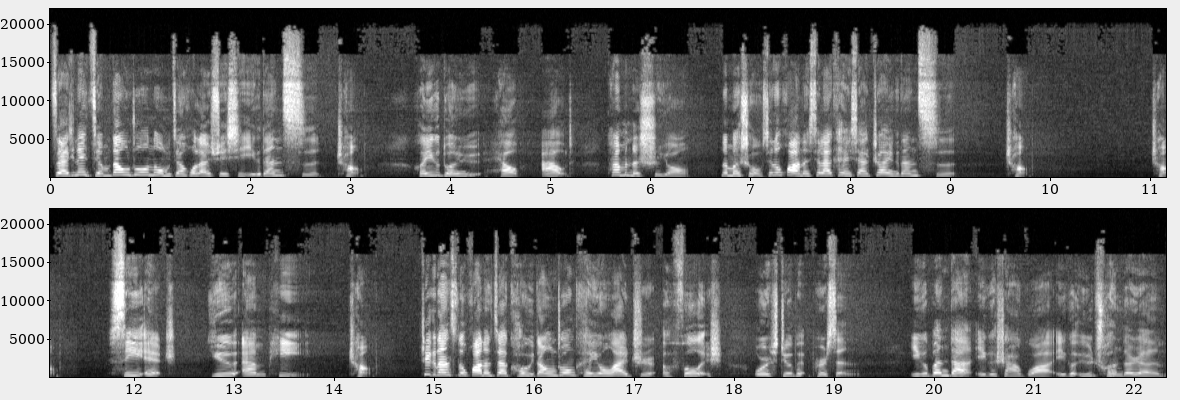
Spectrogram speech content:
在今天节目当中呢，我们将会来学习一个单词 chump 和一个短语 help out 它们的使用。那么首先的话呢，先来看一下这样一个单词 chump。chump C H U M P，chump 这个单词的话呢，在口语当中可以用来指 a foolish or stupid person，一个笨蛋、一个傻瓜、一个愚蠢的人。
